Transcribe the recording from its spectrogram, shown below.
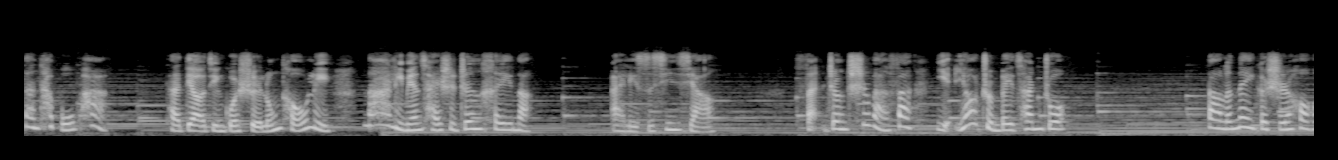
但她不怕。他掉进过水龙头里，那里面才是真黑呢。爱丽丝心想，反正吃晚饭也要准备餐桌。到了那个时候，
